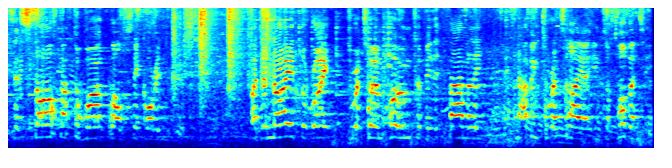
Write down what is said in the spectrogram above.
is that staff have to work while sick or injured, are denied the right to return home to visit family, and having to retire into poverty.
